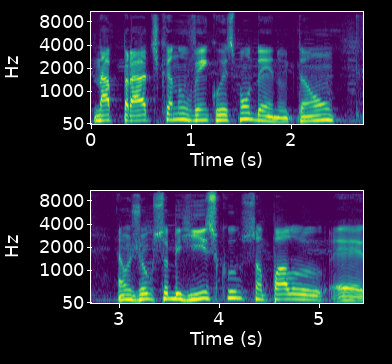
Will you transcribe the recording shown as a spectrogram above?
na prática não vem correspondendo. Então, é um jogo sob risco. São Paulo, é,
